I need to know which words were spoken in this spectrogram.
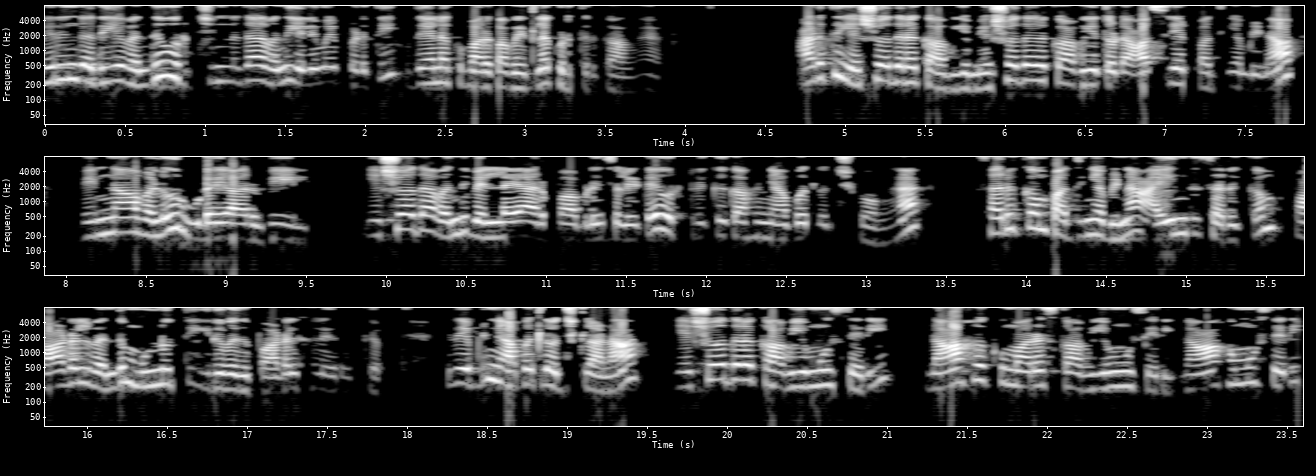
பெருங்கதையை வந்து ஒரு சின்னதா வந்து எளிமைப்படுத்தி உதயனகுமார காவியத்துல கொடுத்துருக்காங்க. அடுத்து யசோதர காவியம். யசோதர காவியத்தோட ஆசிரியர் பார்த்தீங்க அப்படின்னா வெண்ணாவலூர் உடையார்வேல் யசோதா வந்து வெள்ளையா இருப்பா அப்படின்னு சொல்லிட்டு ஒரு ட்ரிக்குக்காக ஞாபகத்தில் வச்சுக்கோங்க. சருக்கம் பார்த்தீங்க அப்படின்னா ஐந்து சருக்கம் பாடல் வந்து முன்னூத்தி இருபது பாடல்கள் இருக்கு. இது எப்படி ஞாபகத்தில் வச்சுக்கலாம்னா யசோதர காவியமும் சரி நாககுமாரஸ் காவியமும் சரி நாகமும் சரி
